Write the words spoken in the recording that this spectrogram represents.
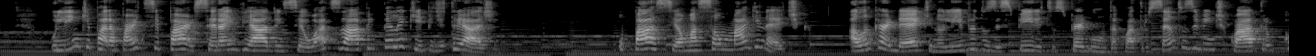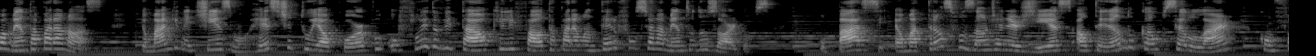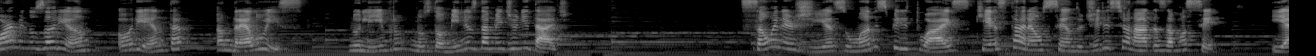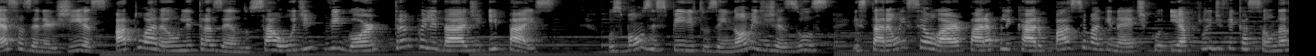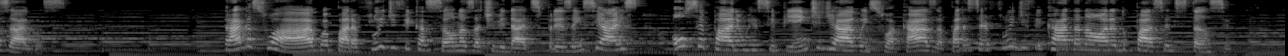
O link para participar será enviado em seu WhatsApp pela equipe de triagem. O passe é uma ação magnética. Allan Kardec, no Livro dos Espíritos, pergunta 424, comenta para nós que o magnetismo restitui ao corpo o fluido vital que lhe falta para manter o funcionamento dos órgãos. O passe é uma transfusão de energias alterando o campo celular, conforme nos orienta André Luiz, no livro Nos Domínios da Mediunidade. São energias humano-espirituais que estarão sendo direcionadas a você, e essas energias atuarão lhe trazendo saúde, vigor, tranquilidade e paz, os bons espíritos, em nome de Jesus, estarão em seu lar para aplicar o passe magnético e a fluidificação das águas. Traga sua água para fluidificação nas atividades presenciais ou separe um recipiente de água em sua casa para ser fluidificada na hora do passe à distância.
